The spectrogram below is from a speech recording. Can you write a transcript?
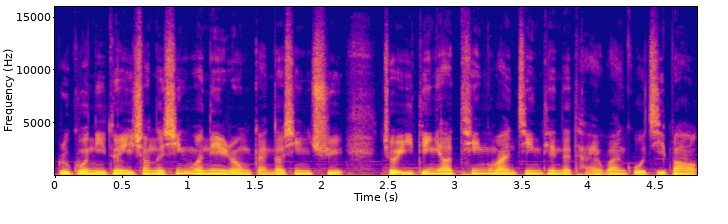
如果你对以上的新闻内容感到兴趣，就一定要听完今天的台湾国际报。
